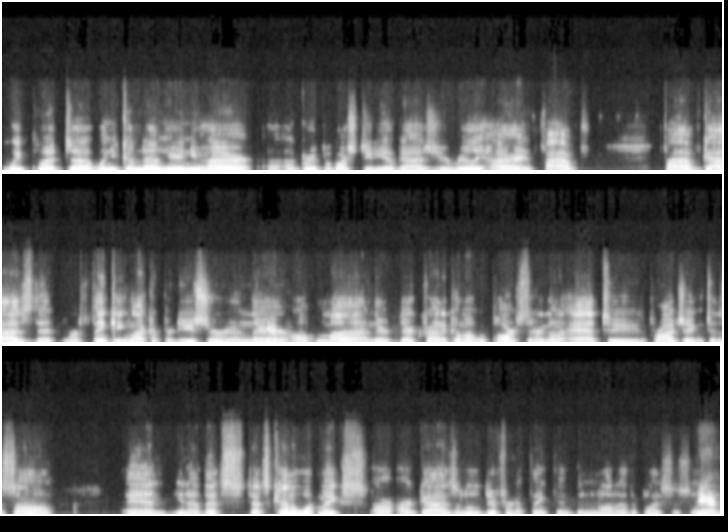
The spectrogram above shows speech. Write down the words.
we put, uh, when you come down here and you hire a- group of our studio guys, you're really hiring five, five guys that are thinking like a producer and they're on mind. They're, they're trying to come up with parts that are going to add to the project and to the song. And, you know, that's, that's kind of what makes our, our guys a little different, I think, than, than a lot of other places. And Yeah.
